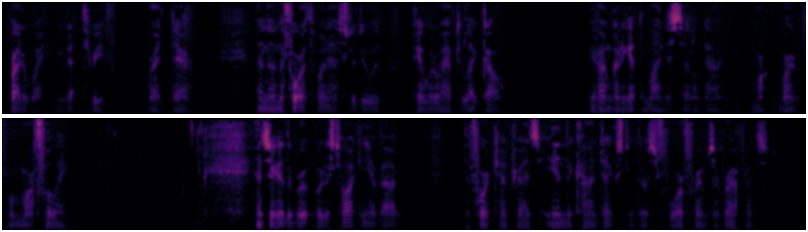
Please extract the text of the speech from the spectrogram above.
of ease right away. You've got three right there. And then the fourth one has to do with okay, what do I have to let go if I'm going to get the mind to settle down more, more,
